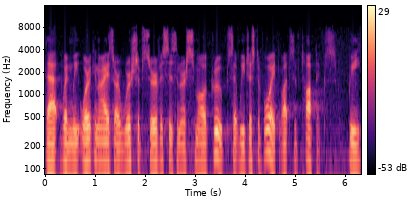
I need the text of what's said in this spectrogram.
that when we organize our worship services in our small groups that we just avoid lots of topics. We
